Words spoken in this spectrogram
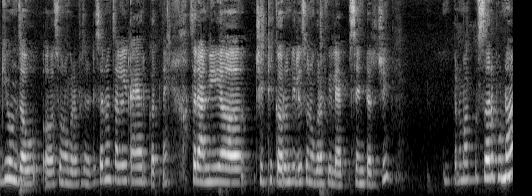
घेऊन जाऊ सोनोग्राफीसाठी सर मग चालेल काय हरकत नाही. सरांनी चिठ्ठी करून दिली सोनोग्राफी लॅब सेंटरची तर मग सर पुन्हा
